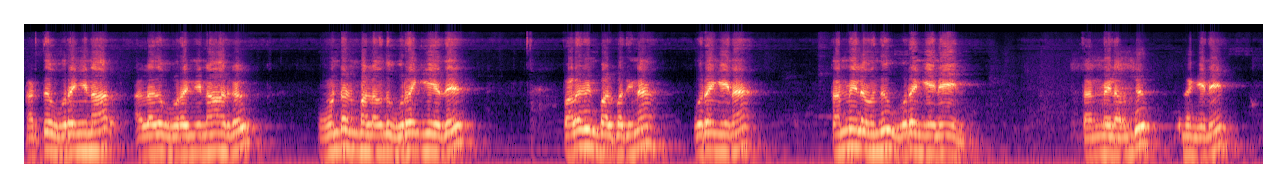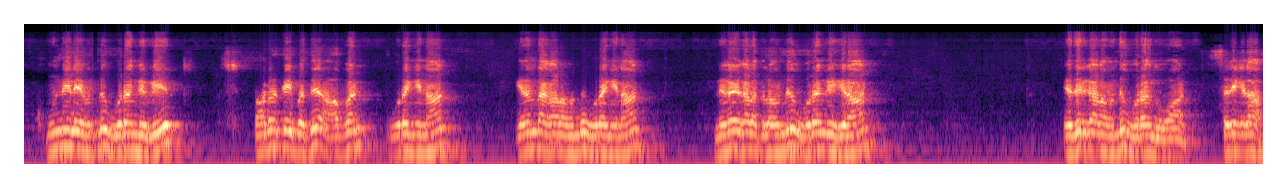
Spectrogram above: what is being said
அடுத்து உறங்கினார் அல்லது உறங்கினார்கள். ஒன்றன் பால்ல வந்து உறங்கியது. பலவின் பால் பாத்தீங்கன்னா உறங்கின தன்மையில வந்து உறங்கினேன். தன்மையில வந்து உறங்கினேன். முன்னிலை வந்து உறங்குவீர். தொடர்கை பத்து அவன் உறங்கினான். இறந்த காலம் வந்து உறங்கினான். நிகழ்காலத்துல வந்து உறங்குகிறான். எதிர்காலம் வந்து உறங்குவான். சரிங்களா?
